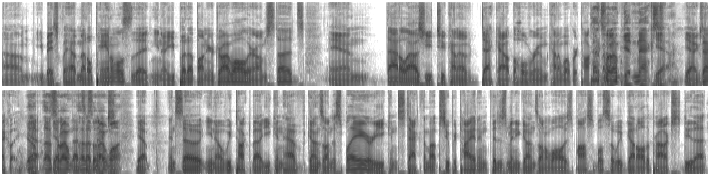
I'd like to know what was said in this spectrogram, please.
um, you basically have metal panels that, you know, you put up on your drywall or on studs and that allows you to kind of deck out the whole room, kind of what we're talking That's about. what I'm getting next. Yeah, yeah, exactly. yeah, that's yeah, what I- that's up what I want. Yep. And so, you know, we talked about you can have guns on display or you can stack them up super tight and fit as many guns on a wall as possible. So we've got all the products to do that.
